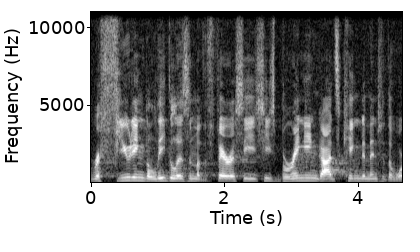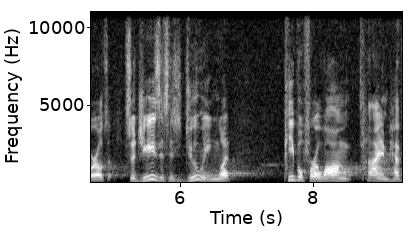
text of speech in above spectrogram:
refuting the legalism of the Pharisees. He's bringing God's kingdom into the world. So Jesus is doing what people for a long time have,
